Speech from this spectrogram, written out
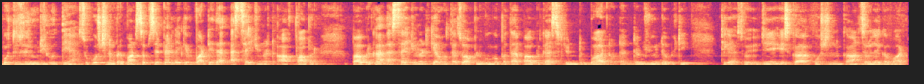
बहुत ज़रूरी होते हैं। सो क्वेश्चन नंबर पाँच सबसे पहले कि what is the S I unit of power power का एस आई यूनिट क्या होता है? सो आप लोगों को पता है पावर का एस आई यूनिट वाट होता है? डब्ल्यू डब्ल्यू टी ठीक है? सो जी, इसका क्वेश्चन का आंसर हो जाएगा वाट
